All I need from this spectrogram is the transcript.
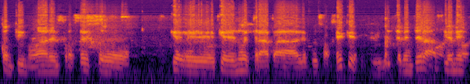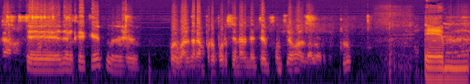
continuar el proceso que, nuestra APA le puso al jeque. Evidentemente las acciones eh, del jeque pues, pues valdrán proporcionalmente en función al valor del club. Em,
